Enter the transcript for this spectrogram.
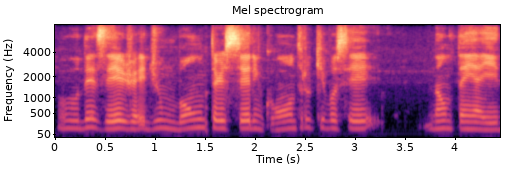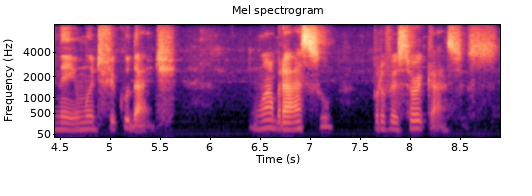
o desejo aí de um bom terceiro encontro que você não tenha aí nenhuma dificuldade. Um abraço, professor Cássius.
